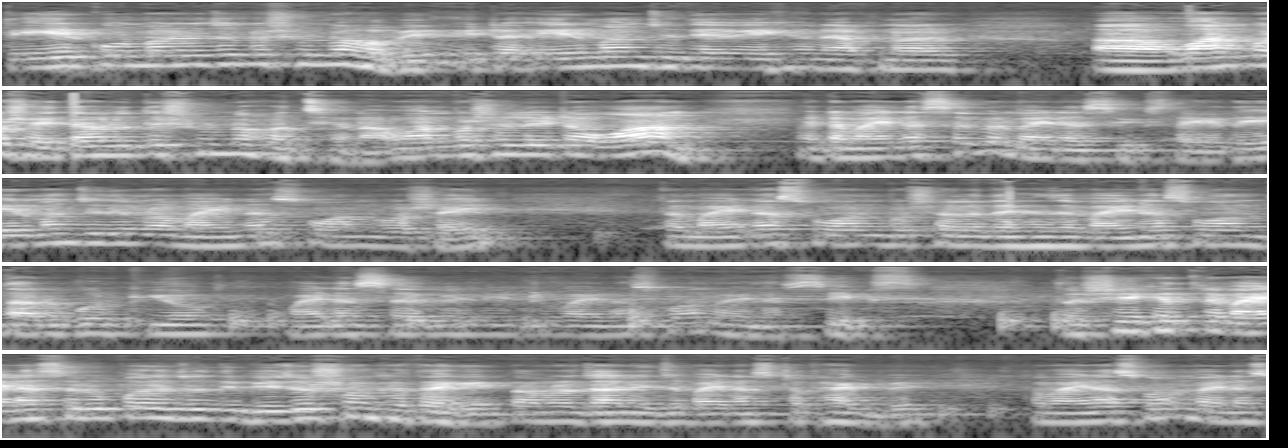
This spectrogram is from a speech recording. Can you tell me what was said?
তো এর কোন মানের জন্য শূন্য হবে? এটা এর মান যদি আমি এখানে আপনার ওয়ান বসাই, তাহলে তো শূন্য হচ্ছে না। ওয়ান বসালে এটা ওয়ান এটা মাইনাস সেভেন মাইনাস সিক্স থাকে। তো এর মান যদি আমরা মাইনাস ওয়ান বসাই, তা মাইনাস ওয়ান বসালে দেখা যায় মাইনাস ওয়ান তার উপর cube minus seven into minus one minus six তো সেক্ষেত্রে মাইনাসের উপরে যদি বেজোর সংখ্যা থাকে, তো আমরা জানি যে মাইনাসটা থাকবে। তো মাইনাস ওয়ান মাইনাস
